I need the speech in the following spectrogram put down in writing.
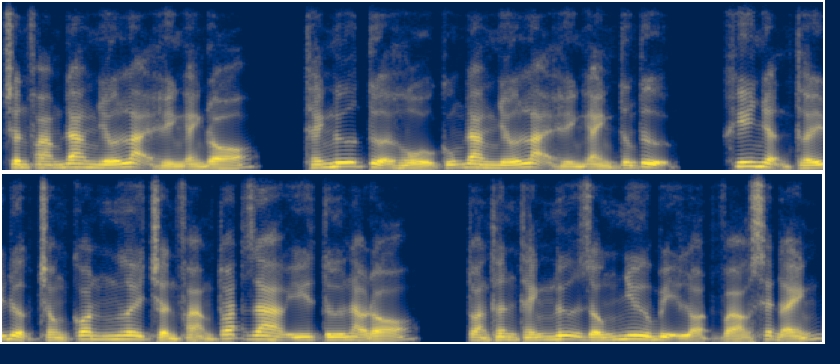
Trần Phàm đang nhớ lại hình ảnh đó, thánh nữ tựa hồ cũng đang nhớ lại hình ảnh tương tự, khi nhận thấy được trong con ngươi Trần Phàm toát ra ý tứ nào đó, toàn thân thánh nữ giống như bị lọt vào xét đánh,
